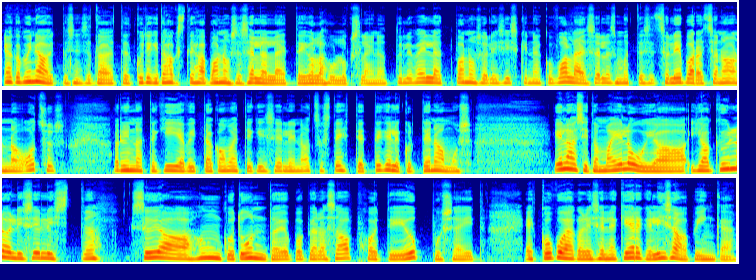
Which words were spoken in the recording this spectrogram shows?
ja ka mina ütlesin seda, et, et kuidagi tahaks teha panuse sellele, et ei ole hulluks läinud. tuli välja, et panus oli siiski nagu vale selles mõttes, et see oli ebaratsionaalne otsus rünnata Kiievit, aga ometigi selline otsus tehti, et tegelikult enamus elasid oma elu ja, ja küll oli sellist noh, sõjahõngu tunda juba peale Zaphodi õppuseid, et kogu aeg oli selline kerge lisapinge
